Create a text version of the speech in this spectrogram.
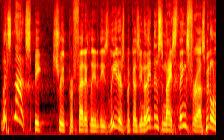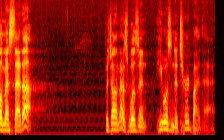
let's not speak truth prophetically to these leaders because, you know, they do some nice things for us. We don't want to mess that up. But John the Baptist wasn't, he wasn't deterred by that.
